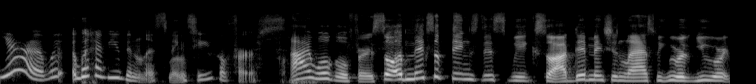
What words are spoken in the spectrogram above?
Yeah. What what have you been listening to? You go first. I will go first. So a mix of things this week. So I did mention last week we were you were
